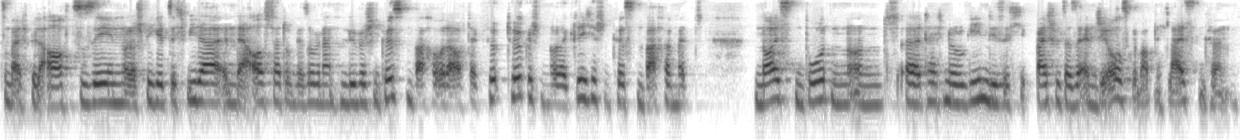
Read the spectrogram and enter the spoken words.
zum Beispiel auch zu sehen oder spiegelt sich wieder in der Ausstattung der sogenannten libyschen Küstenwache oder auch der türkischen oder griechischen Küstenwache mit neuesten Booten und äh, Technologien, die sich beispielsweise NGOs überhaupt nicht leisten können.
